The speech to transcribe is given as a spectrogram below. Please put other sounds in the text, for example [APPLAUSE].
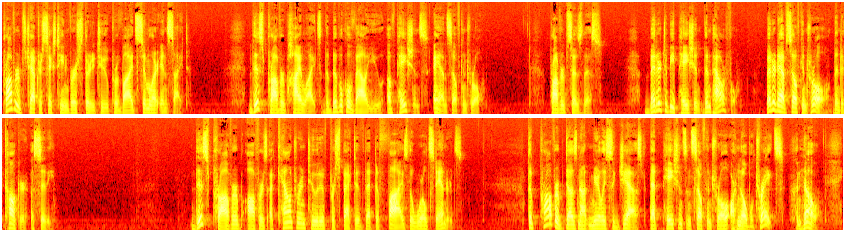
Proverbs chapter 16 verse 32 provides similar insight. This proverb highlights the biblical value of patience and self-control. Proverbs says this, better to be patient than powerful. Better to have self-control than to conquer a city. This proverb offers a counterintuitive perspective that defies the world's standards. The proverb does not merely suggest that patience and self control are noble traits. [LAUGHS] No,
